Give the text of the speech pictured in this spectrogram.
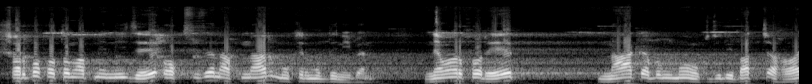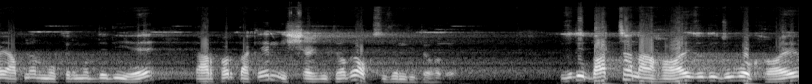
সর্বপ্রথম আপনি নিজে অক্সিজেন আপনার মুখের মধ্যে নেবেন। নেওয়ার পরে নাক এবং মুখ যদি বাচ্চা হয়, আপনার মুখের মধ্যে দিয়ে তারপর তাকে নিঃশ্বাস দিতে হবে, অক্সিজেন দিতে হবে। যদি বাচ্চা না হয়, যদি যুবক হয়,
